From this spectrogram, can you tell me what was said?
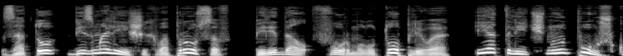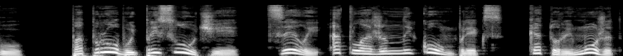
Зато без малейших вопросов передал формулу топлива и отличную пушку. Попробуй при случае целый отлаженный комплекс, который может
